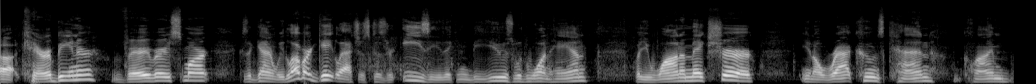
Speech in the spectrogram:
Uh, carabiner, very, very smart. Because again, we love our gate latches because they're easy. They can be used with one hand. But you want to make sure, you know, raccoons can climb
